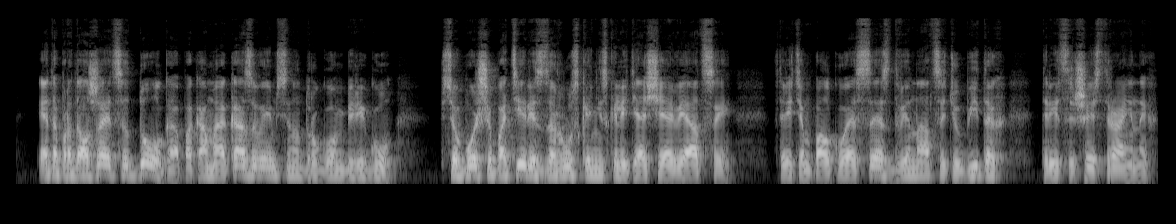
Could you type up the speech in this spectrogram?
– это продолжается долго, пока мы оказываемся на другом берегу. Все больше потерь из-за русской низколетящей авиации. В третьем полку СС 12 убитых, 36 раненых.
